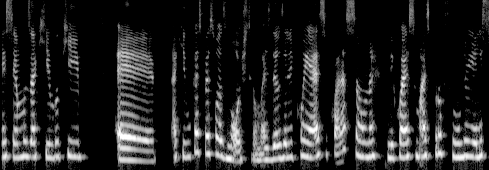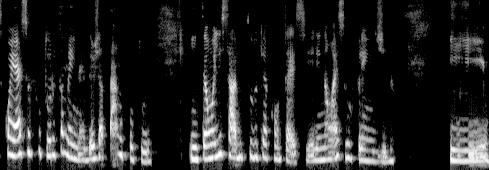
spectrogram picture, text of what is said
Conhecemos aquilo que é, aquilo que as pessoas mostram, mas Deus ele conhece o coração, né? Ele conhece mais profundo e ele conhece o futuro também, né? Deus já está no futuro. Então ele sabe tudo o que acontece, ele não é surpreendido. E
